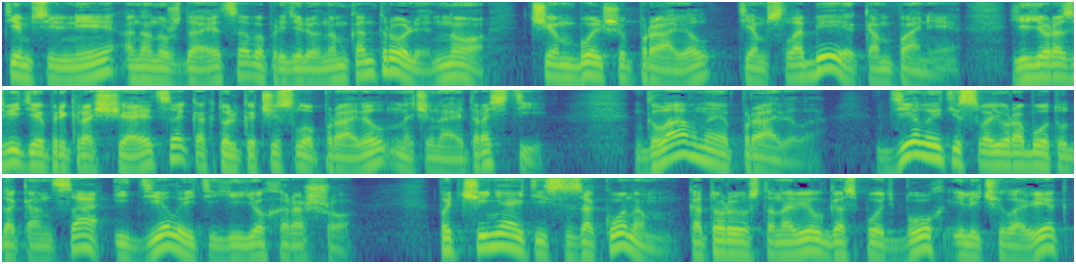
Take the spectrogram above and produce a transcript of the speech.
тем сильнее она нуждается в определенном контроле. Но чем больше правил, тем слабее компания. Ее развитие прекращается, как только число правил начинает расти. Главное правило – делайте свою работу до конца и делайте ее хорошо. Подчиняйтесь законам, которые установил Господь Бог или человек,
